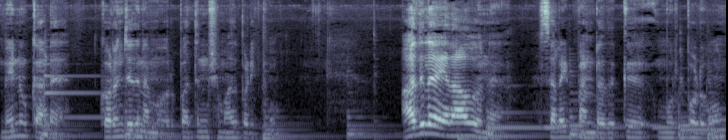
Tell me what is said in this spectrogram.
மெனு கார்டை குறைஞ்சது நம்ம ஒரு பத்து நிமிஷமாவது படிப்போம். அதில் ஏதாவது ஒன்று செலக்ட் பண்ணுறதுக்கு முற்படுவோம்.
